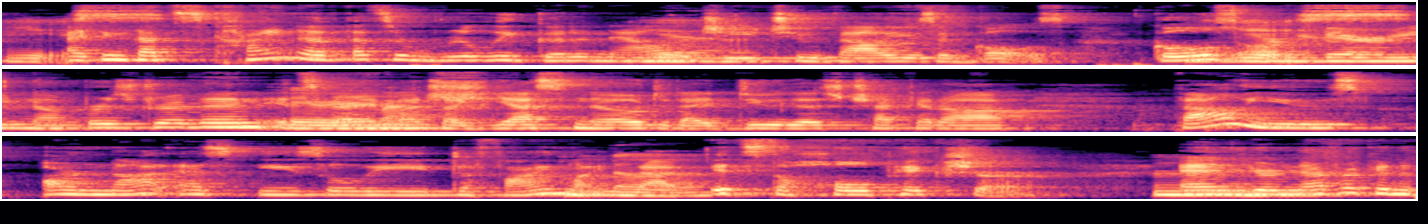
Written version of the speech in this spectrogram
Yes. I think that's kind of that's a really good analogy Yeah. to values and goals. Goals are very numbers driven. It's Very very, much. much. like yes, no, did I do this? Check it off. Values are not as easily defined like No. that. It's the whole picture. And you're never going to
